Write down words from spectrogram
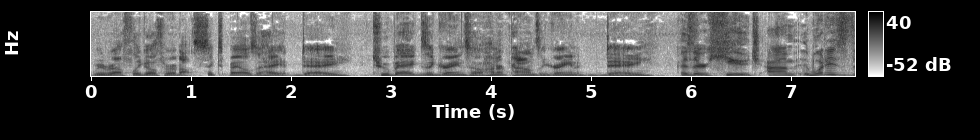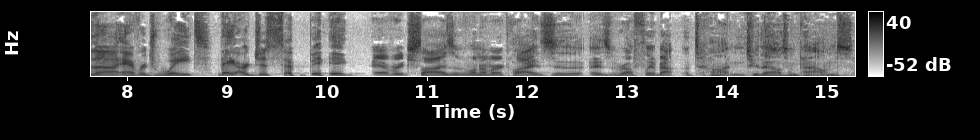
We roughly go through about six bales of hay a day, two bags of grain, so 100 pounds of grain a day. Because they're huge. Um, what is the average weight? They are just so big. Average size of one of our Clydes is, is roughly about a ton, 2,000 pounds.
